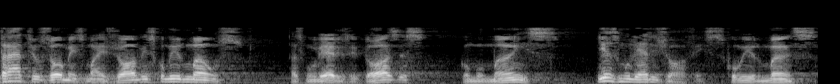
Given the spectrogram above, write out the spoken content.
Trate os homens mais jovens como irmãos, as mulheres idosas como mães e as mulheres jovens como irmãs,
